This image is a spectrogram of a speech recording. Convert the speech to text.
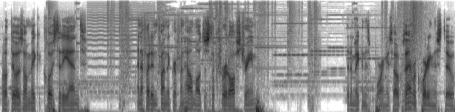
what I'll do is I'll make it close to the end. And if I didn't find the Griffin Helm, I'll just look for it off stream. Instead of making this boring as hell, because I am recording this too.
